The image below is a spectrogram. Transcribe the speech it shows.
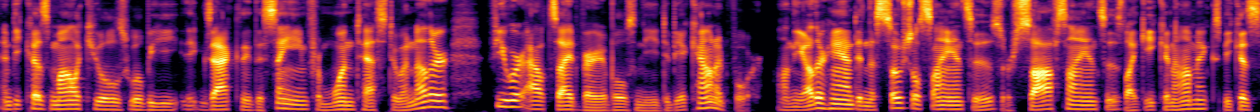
and because molecules will be exactly the same from one test to another, fewer outside variables need to be accounted for. On the other hand, in the social sciences or soft sciences like economics, because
